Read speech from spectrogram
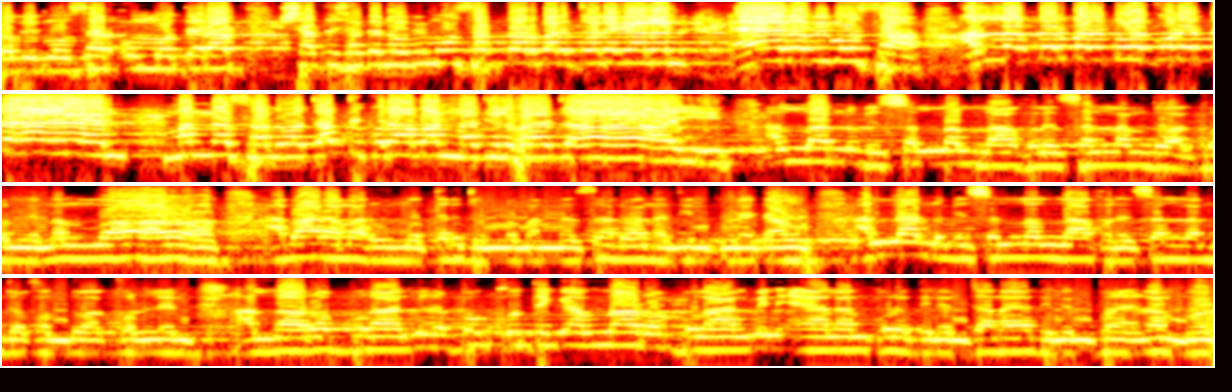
নবী মুসার উম্মতেরা সাথে সাথে নবী মুসার দরবারে চলে গেলেন। এ নবী মুসা, আল্লাহর দরবারে দোয়া করে দেন। মান্না সালোয়া করে আবার নাজিল হয়ে যায়। আল্লাহ নবী সাল্লাল্লাহু আলাইহি সাল্লাম দোয়া করলেন, আল্লাহ, আবার আমার উম্মতের জন্য মান্না সালোয়া নাজিল করে দাও। আল্লাহ নবী সাল্লাল্লাহু আলাইহি সাল্লাম যখন দোয়া করলেন, আল্লাহ আলামিনের পক্ষ থেকে আল্লাহ আলামিন এলান করে দিলেন, জানায়া দিলেন, পয়গম্বর,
